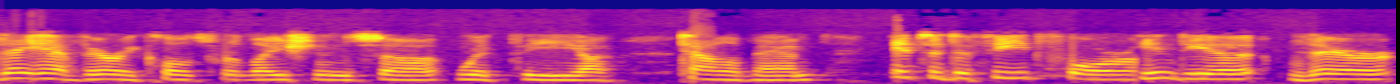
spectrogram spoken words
They have very close relations uh, with the uh, Taliban. It's a defeat for India. Their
